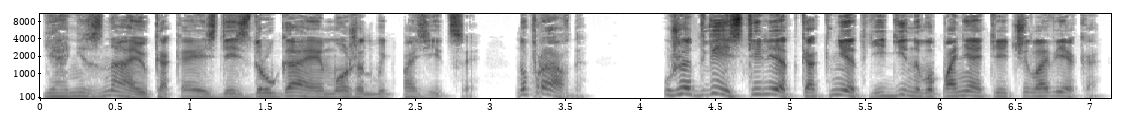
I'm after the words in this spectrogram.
Я не знаю, какая здесь другая может быть позиция. Ну правда, уже 200 лет как нет единого понятия человека.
